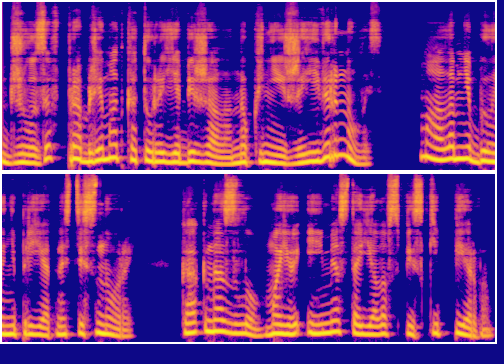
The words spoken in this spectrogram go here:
Джозеф – проблема, от которой я бежала, но к ней же и вернулась. Мало мне было неприятностей с Норой. Как назло, мое имя стояло в списке первым.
